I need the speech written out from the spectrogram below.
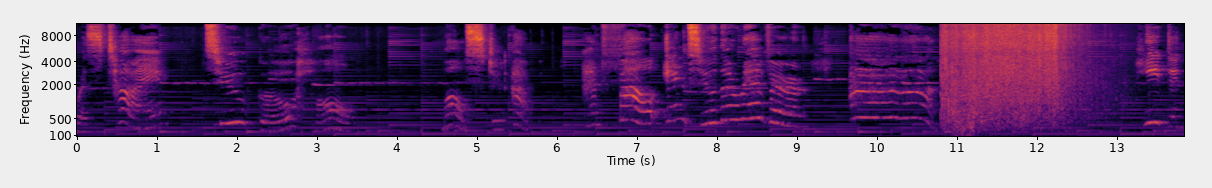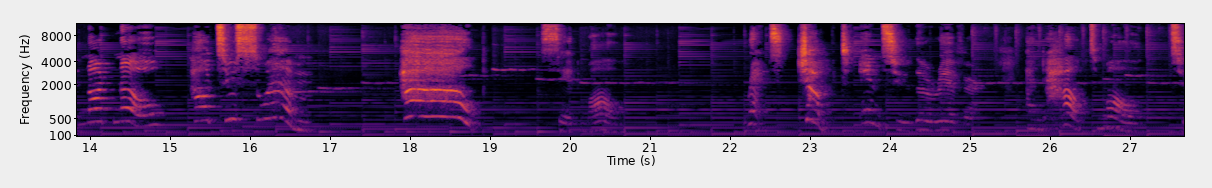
was time to go home. Mole stood up and fell into the river. Ah! He did not know how to swim. Help! said Mole. Rats jumped into the river and helped Mole to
